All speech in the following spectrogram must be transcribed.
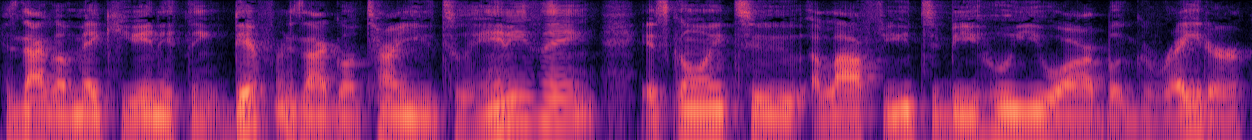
It's not going to make you anything different. It's not going to turn you to anything. It's going to allow for you to be who you are, but greater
